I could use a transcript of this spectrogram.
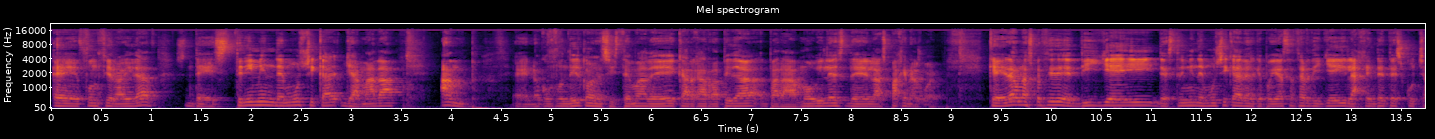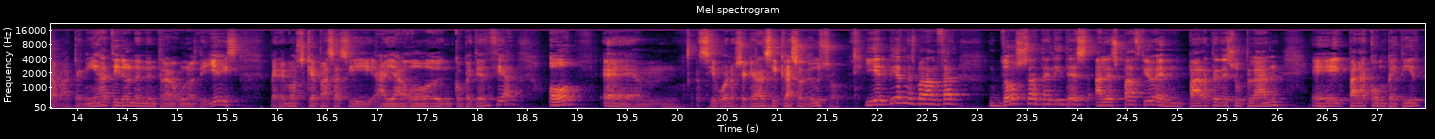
eh, funcionalidad de streaming de música llamada AMP. Eh, no confundir con el sistema de carga rápida para móviles de las páginas web que era una especie de DJ, de streaming de música en el que podías hacer DJ y la gente te escuchaba. Tenía tirón en entre algunos DJs. Veremos qué pasa si hay algo en competencia o em, si, bueno, se quedan sin caso de uso. Y el viernes va a lanzar dos satélites al espacio en parte de su plan eh, para competir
